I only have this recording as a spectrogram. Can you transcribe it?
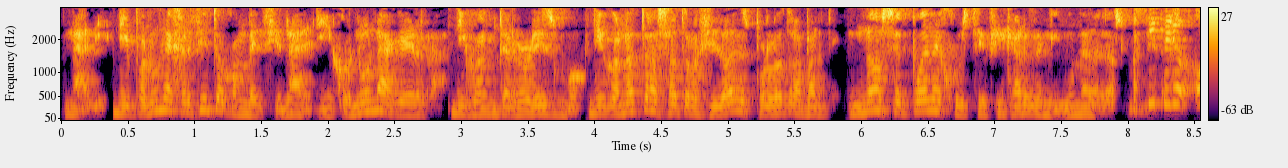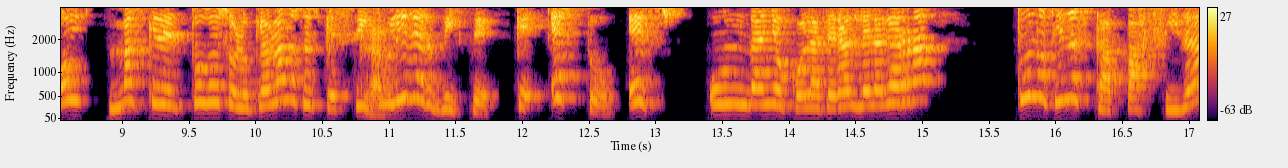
nadie. Ni por un ejército convencional, ni con una guerra, ni con terrorismo, ni con otras atrocidades por la otra parte. No se puede justificar de ninguna de las maneras. Sí, pero hoy, más que de todo eso, lo que hablamos es que si Claro. tu líder dice que esto es un daño colateral de la guerra, tú no tienes capacidad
